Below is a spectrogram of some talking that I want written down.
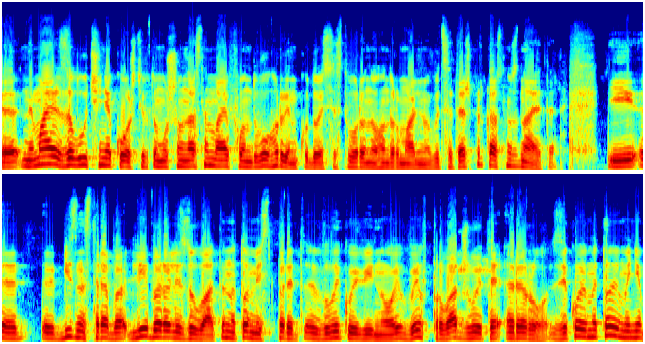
Е, немає залучення коштів, тому що у нас немає фондового ринку досі створеного нормального. Ви це теж прекрасно знаєте. І е, е, бізнес треба лібералізувати. Натомість перед е, великою війною ви впроваджуєте РРО. З якою метою мені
